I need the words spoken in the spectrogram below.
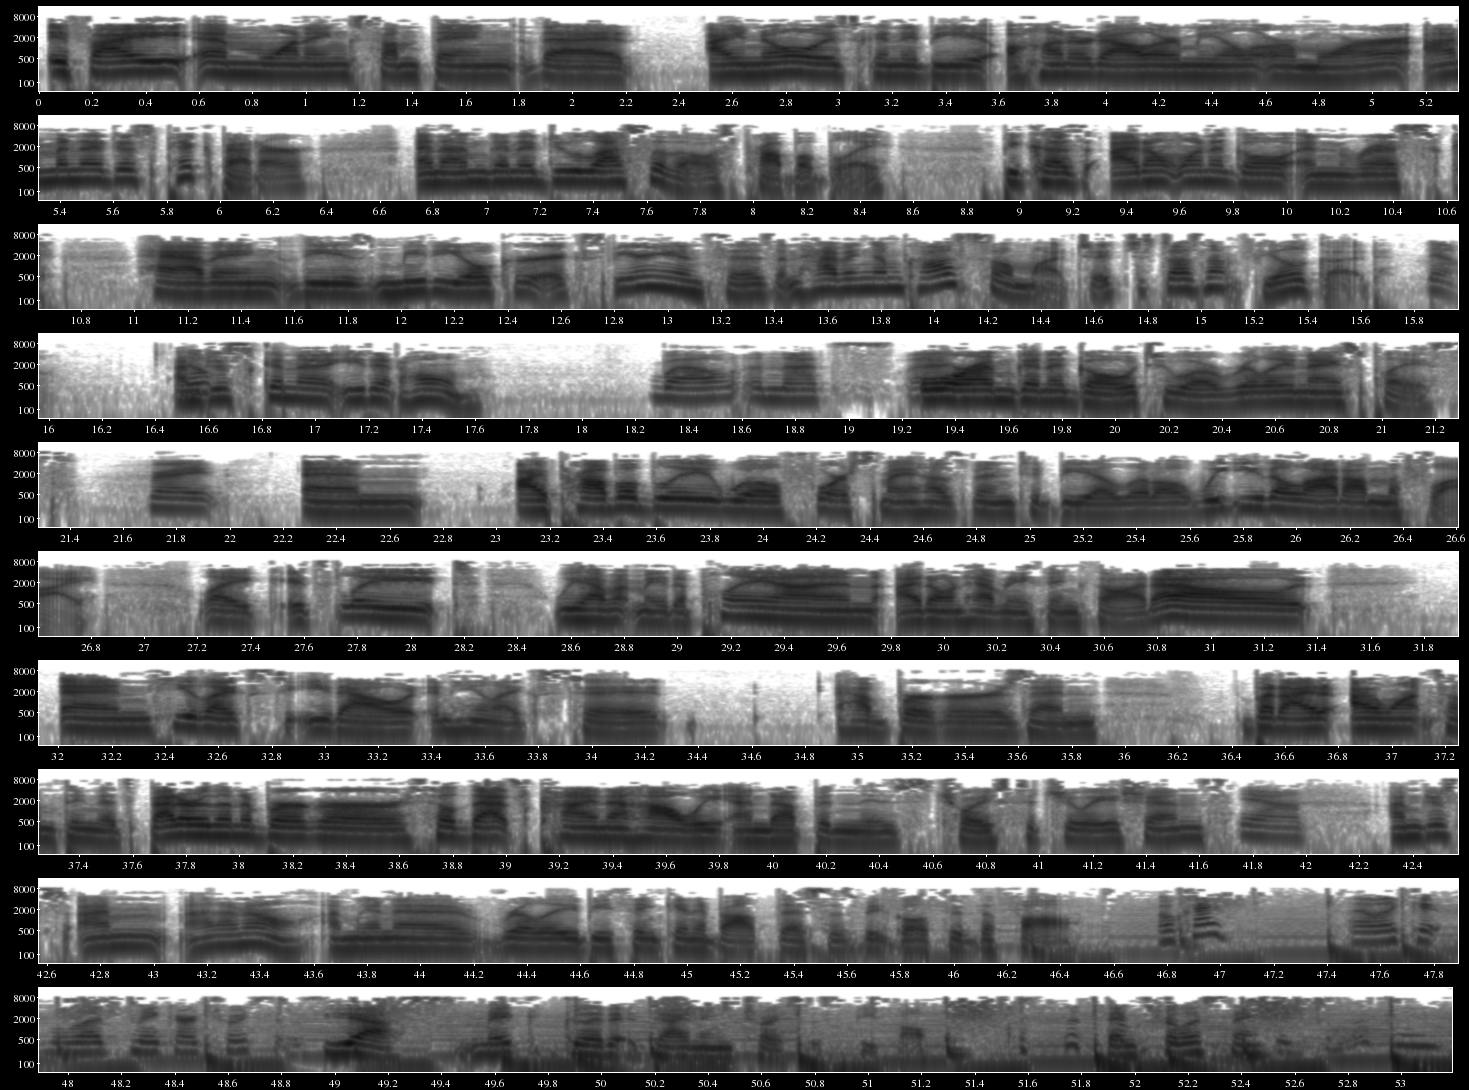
If I am wanting something that I know is going to be a hundred dollar meal or more, I'm going to just pick better and I'm going to do less of those probably because I don't want to go and risk having these mediocre experiences and having them cost so much. It just doesn't feel good. No. I'm Nope. just going to eat at home Well, and that's uh, or I'm going to go to a really nice place. right. And I probably will force my husband to be a little, we eat a lot on the fly. Like it's late. We haven't made a plan. I don't have anything thought out. And he likes to eat out and he likes to have burgers and, but I, I want something that's better than a burger. So that's kind of how we end up in these choice situations. Yeah. I'm just, I'm, I don't know. I'm going to really be thinking about this as we go through the fall. Okay. I like it. Well, let's make our choices. Yes, make good dining choices, people. Thanks for listening. Thanks for listening.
